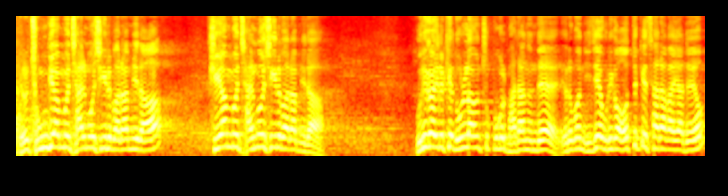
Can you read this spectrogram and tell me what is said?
여러분, 존귀한 분 잘 모시기를 바랍니다. 귀한 분 잘 모시기를 바랍니다. 우리가 이렇게 놀라운 축복을 받았는데, 여러분, 이제 우리가 어떻게 살아가야 돼요?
